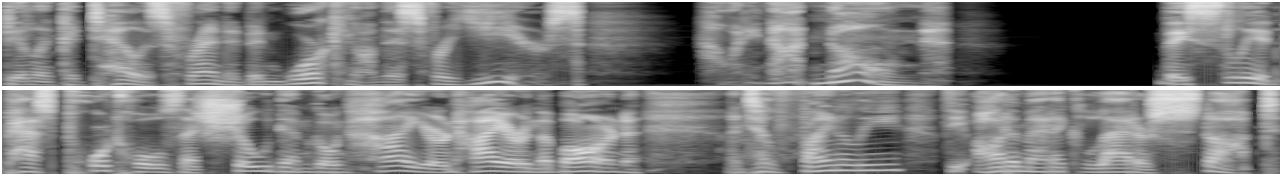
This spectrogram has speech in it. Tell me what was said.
Dylan could tell his friend had been working on this for years. How had he not known? They slid past portholes that showed them going higher and higher in the barn, until finally the automatic ladder stopped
